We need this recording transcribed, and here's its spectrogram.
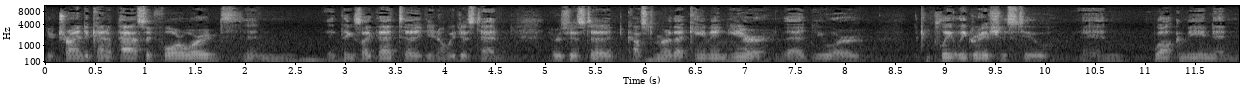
you're trying to kind of pass it forward and, and things like that. To you know, we just had there was just a customer that came in here that you are completely gracious to and welcoming, and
